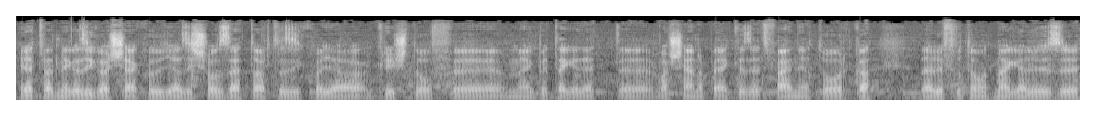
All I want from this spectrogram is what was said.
illetve hát még az igazság, hogy ugye az is hozzátartozik, hogy a Kristóf megbetegedett, vasárnap elkezdett fájni a torka, az előfutamot megelőző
